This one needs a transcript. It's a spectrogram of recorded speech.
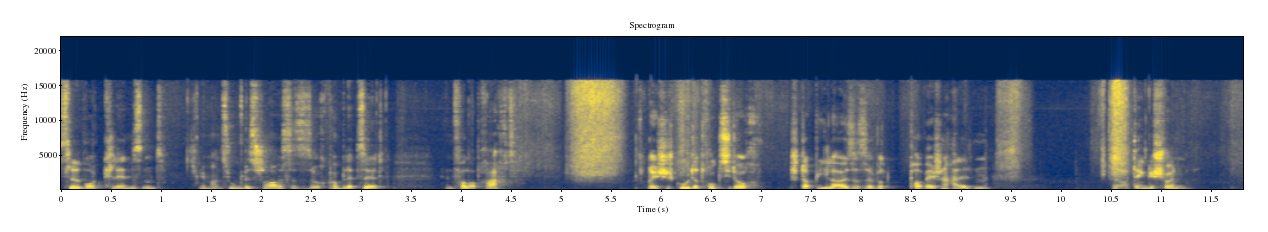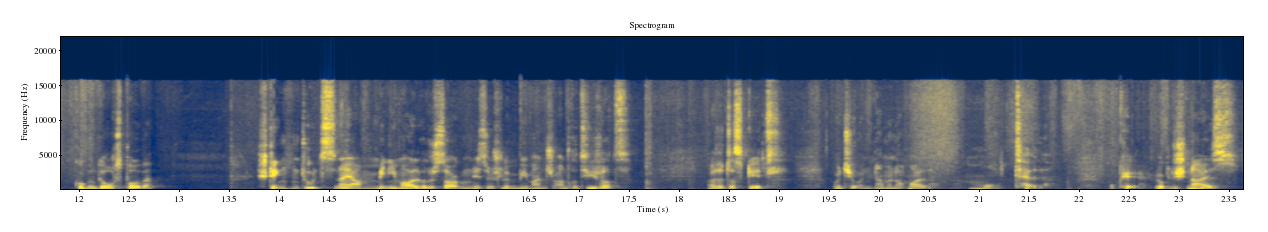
silber glänzend. Ich nehme mal einen Zoom ein bisschen raus, dass ihr es auch komplett seht. In voller Pracht. Richtig gut. Der Druck sieht auch stabil aus. Also wird ein paar Wäschen halten. Ja, denke ich schon. Gucken, Geruchsprobe. Stinken tut es, naja, minimal würde ich sagen. Nicht so schlimm wie manche andere T-Shirts. Also das geht. Und hier unten haben wir nochmal Mortel. Okay, wirklich nice.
